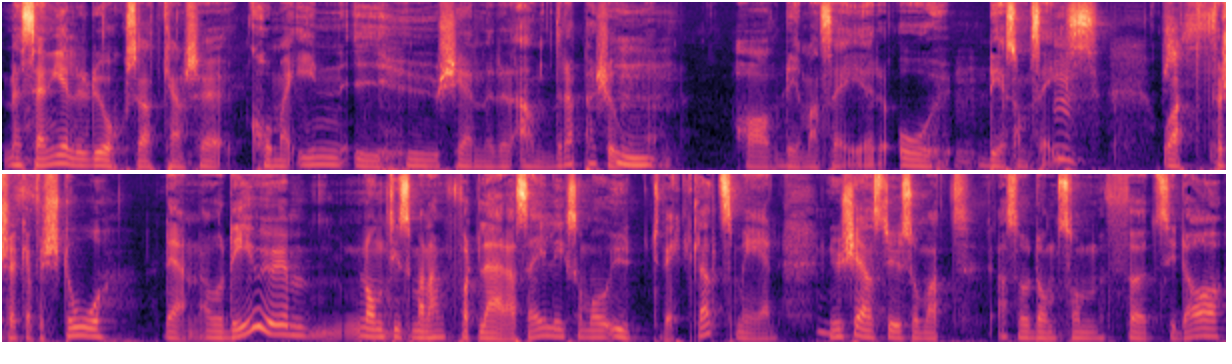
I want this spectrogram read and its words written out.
men sen gäller det också att kanske komma in i hur känner den andra personen mm. av det man säger och mm. det som sägs. Mm. Och att försöka förstå den. Och det är ju någonting som man har fått lära sig liksom och utvecklats med. Mm. Nu känns det ju som att alltså, de som föds idag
